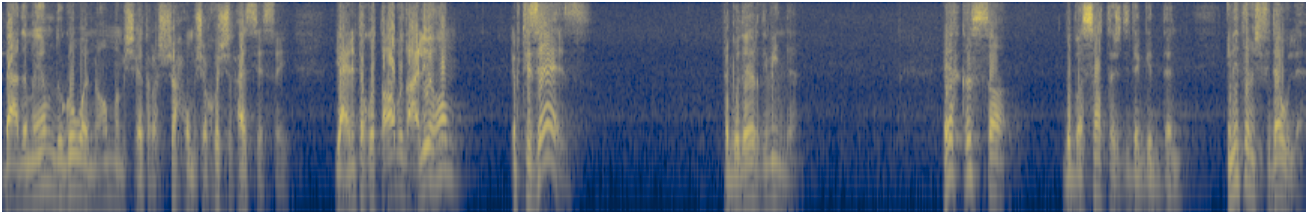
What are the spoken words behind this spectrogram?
بعد ما يمضوا جوه إن هم مش هيترشحوا ومش هيخشوا الحياة السياسيه يعني أنت كنت قابض عليهم؟ ابتزاز. طب وده يرضي مين ده؟ هي قصة ببساطة شديدة جدا. إن أنت مش في دولة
